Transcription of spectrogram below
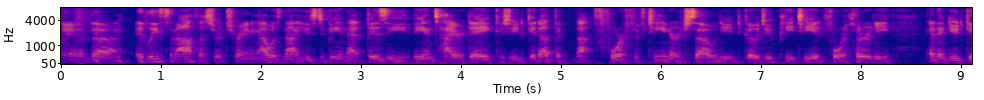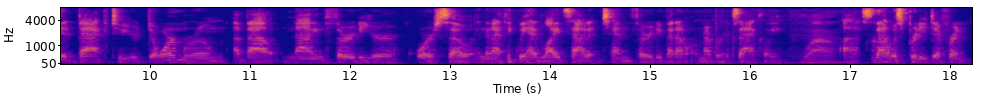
And uh, at least in officer training, I was not used to being that busy the entire day because you'd get up at about four fifteen or so, and you'd go do PT at four thirty, and then you'd get back to your dorm room about nine thirty or or so, and then I think we had lights out at ten thirty, but I don't remember exactly. Wow. Uh, so that was pretty different.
